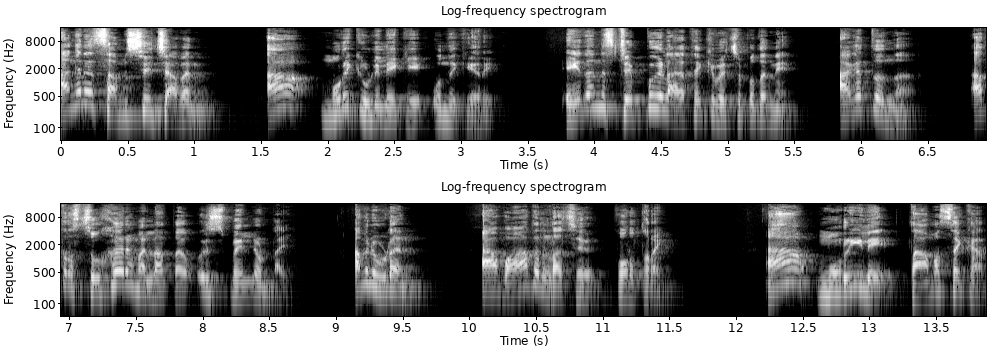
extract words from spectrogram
അങ്ങനെ സംശയിച്ച അവൻ ആ മുറിക്കുള്ളിലേക്ക് ഒന്ന് കയറി ഏതാനും സ്റ്റെപ്പുകൾ അകത്തേക്ക് വെച്ചപ്പോൾ തന്നെ അകത്തുനിന്ന് അത്ര സുഖകരമല്ലാത്ത ഒരു സ്മെല്ലുണ്ടായി. അവനുടൻ ആ വാതിലടച്ച് പുറത്തിറങ്ങി. ആ മുറിയിലെ താമസക്കാർ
